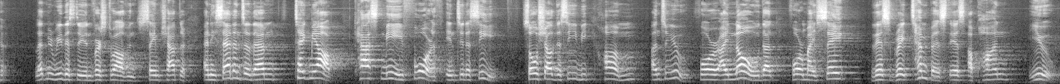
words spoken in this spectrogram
let me read this to you in verse 12 in the same chapter. And he said unto them, Take me up, cast me forth into the sea so shall the sea become unto you. For I know that for my sake this great tempest is upon you.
